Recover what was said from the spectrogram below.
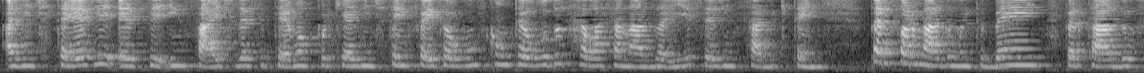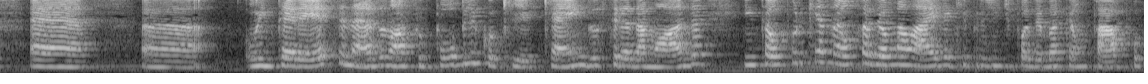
a gente teve esse insight desse tema porque a gente tem feito alguns conteúdos relacionados a isso e a gente sabe que tem performado muito bem, despertado. É, uh, o interesse né, do nosso público, que, que é a indústria da moda. Então, por que não fazer uma live aqui pra gente poder bater um papo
